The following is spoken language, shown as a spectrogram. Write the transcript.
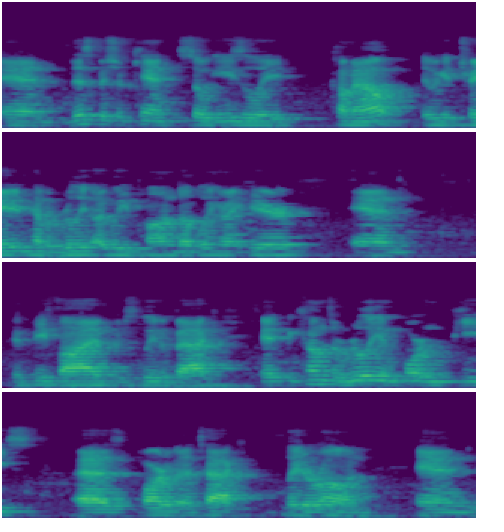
and this bishop can't so easily come out. It would get traded and have a really ugly pawn doubling right here, and if b5, we just leave it back, it becomes a really important piece as part of an attack later on. And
